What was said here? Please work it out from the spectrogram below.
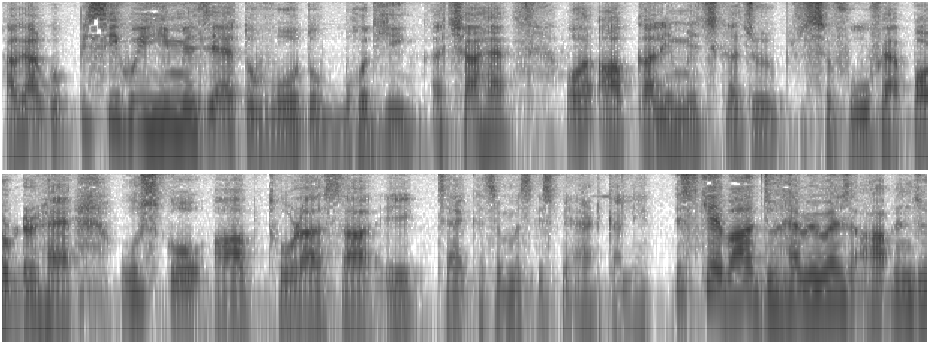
اگر آپ کو پسی ہوئی ہی مل جائے تو وہ تو بہت ہی اچھا ہے۔ اور آپ کالی مرچ کا جو صفوف ہے پاؤڈر ہے، اس کو آپ تھوڑا سا ایک چائے کا چمچ اس میں ایڈ کر لیں۔ اس کے بعد جو ہے ویورز، آپ نے جو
